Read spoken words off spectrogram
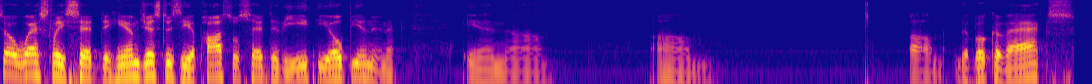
So Wesley said to him, just as the apostle said to the Ethiopian in in um, um, um the book of Acts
